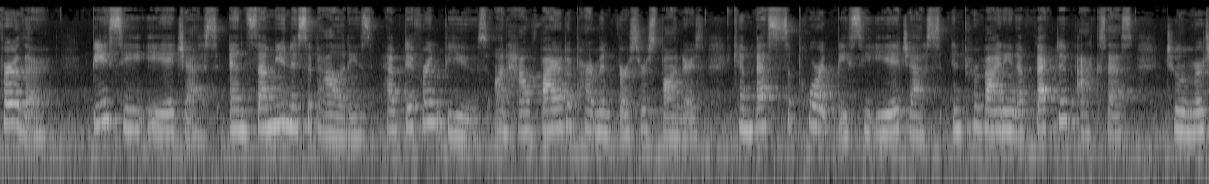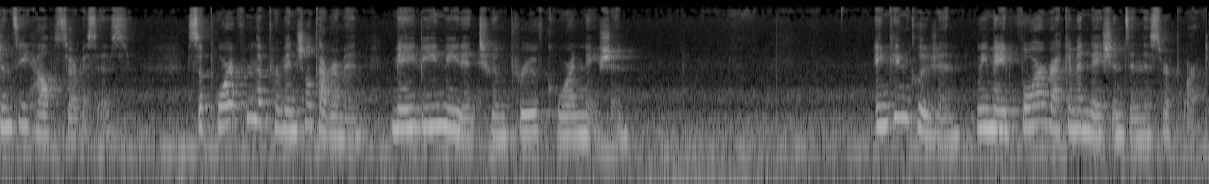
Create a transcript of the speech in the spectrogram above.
Further, BCEHS and some municipalities have different views on how fire department first responders can best support BCEHS in providing effective access to emergency health services. Support from the provincial government may be needed to improve coordination. In conclusion, we made four recommendations in this report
